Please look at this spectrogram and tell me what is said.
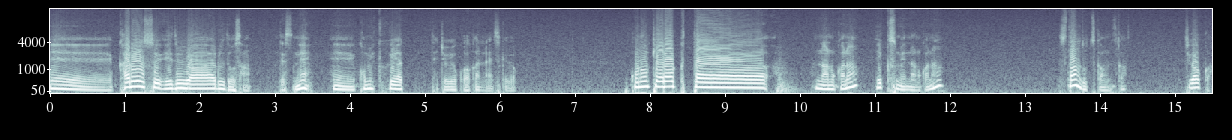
えー、カロス・エドワールドさん。ですね。えー、コミックや手帳よくわかんないですけど。このキャラクターなのかな ?X メンなのかな？スタンド使うんですか？違うか。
